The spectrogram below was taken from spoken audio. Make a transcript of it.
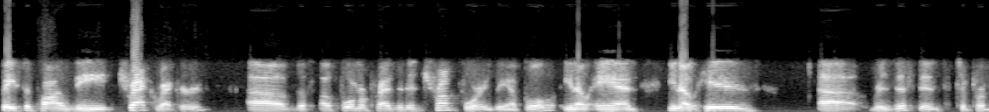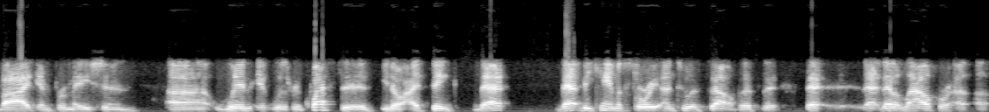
based upon the track record of the of former President Trump, for example, you know, and you know his uh, resistance to provide information uh, when it was requested, you know, I think that that became a story unto itself. That that that, that allowed for a, a,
